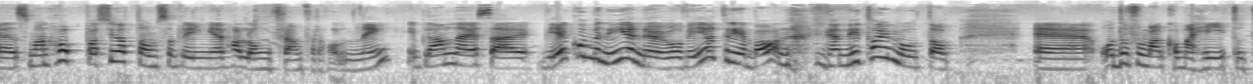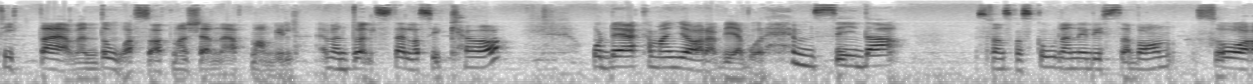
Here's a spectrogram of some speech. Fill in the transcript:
Eh, så man hoppas ju att de som ringer har lång framförhållning. Ibland är det så här, vi har kommit ner nu och vi har tre barn, kan ni ta emot dem? Eh, och då får man komma hit och titta även då så att man känner att man vill eventuellt ställa sig i kö. Och det kan man göra via vår hemsida, Svenska skolan i Lissabon. Så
